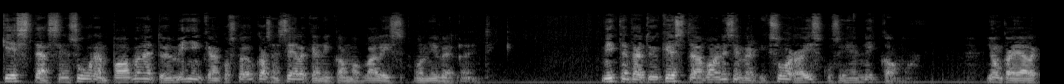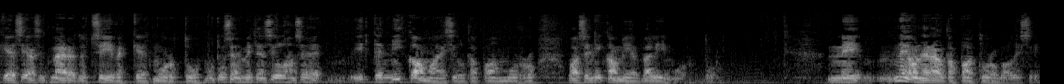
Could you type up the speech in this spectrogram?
kestää sen suurempaa vääntöä mihinkään, koska jokaisen selkänikaman välissä on nivelöinti. Niiden täytyy kestää vain esimerkiksi suora isku siihen nikamaan jonka jälkeen siellä sitten määrätyt siivekkeet murtuu. Mutta useimmiten silloin se itse nikamaisil tapaa murru, vaan se nikamien väli murtuu. Niin ne on eräällä tapaa turvallisia.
